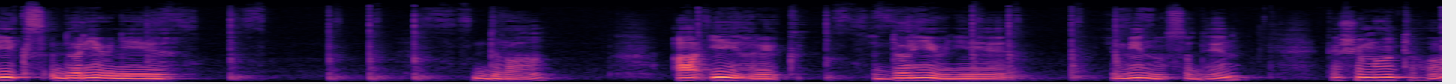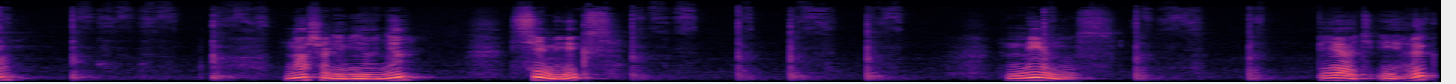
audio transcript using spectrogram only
Х дорівнює 2, а y дорівнює мінус 1, пишемо того. Наше рівняння 7х мінус 5y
